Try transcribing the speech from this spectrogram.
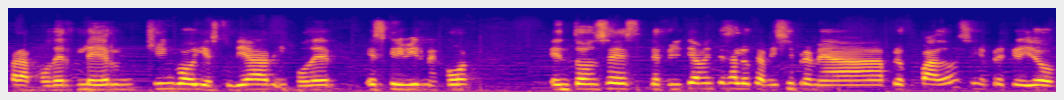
para poder leer un chingo y estudiar y poder escribir mejor. Entonces, definitivamente es algo que a mí siempre me ha preocupado, siempre he querido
